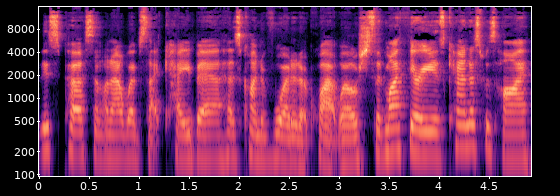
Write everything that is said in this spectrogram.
This person on our website, K Bear, has kind of worded it quite well. She said, My theory is Candus was high,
